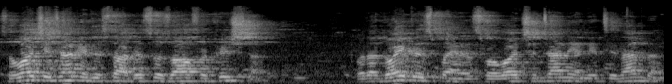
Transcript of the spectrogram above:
So Lord Chaitanya just thought this was all for Krishna. But Advaita's plan is for Lord Chaitanya and Nityananda.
